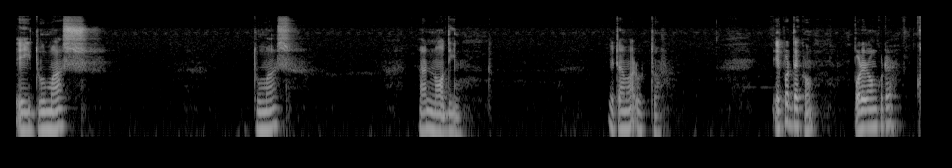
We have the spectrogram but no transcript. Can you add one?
এই দু মাস দু মাস আর ন দিন। এটা আমার উত্তর। এরপর দেখো, পরের অঙ্কটা, খ,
